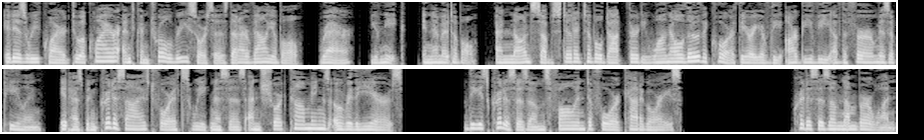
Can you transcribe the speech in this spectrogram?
it is required to acquire and control resources that are valuable, rare, unique, inimitable, and non-substitutable. 31 Although the core theory of the RBV of the firm is appealing, it has been criticized for its weaknesses and shortcomings over the years. These criticisms fall into four categories. Criticism number 1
